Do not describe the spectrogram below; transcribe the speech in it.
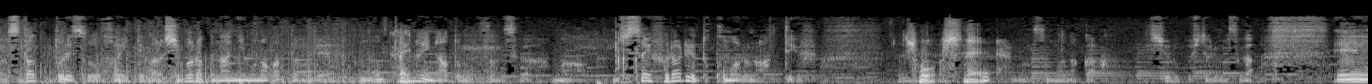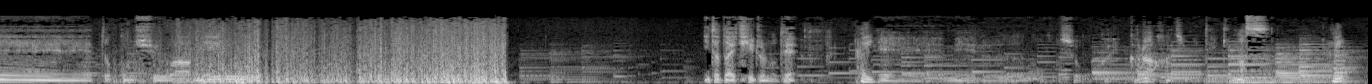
スタッドレスを履いてからしばらく何にもなかったので、もったいないなと思ってたんですが、まあ、実際振られると困るなっていう。そうですね。まあ、そんな中、収録しておりますが、えーと、今週はメールをいただいているので、はい。えー、メールのご紹介から始めていきます。はい。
